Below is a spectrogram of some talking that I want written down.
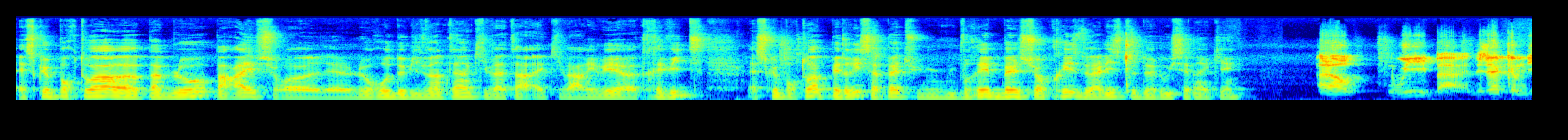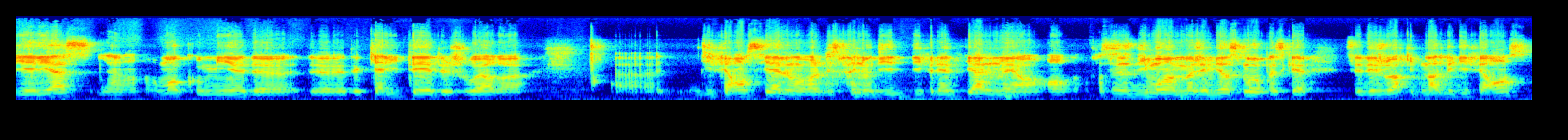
Est-ce que pour toi, euh, Pablo, pareil sur l'Euro 2021 qui va, qui va arriver très vite, est-ce que pour toi, Pedri, ça peut être une vraie belle surprise de la liste de Luis Enrique? Alors, oui, bah, déjà, comme dit Elias, il y a un manque au milieu de, qualité de joueurs euh, euh, différentiels. En Espagne, on dit différentiel, mais en, français, ça se dit moins. Moi, j'aime bien ce mot parce que c'est des joueurs qui te marquent des différences.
